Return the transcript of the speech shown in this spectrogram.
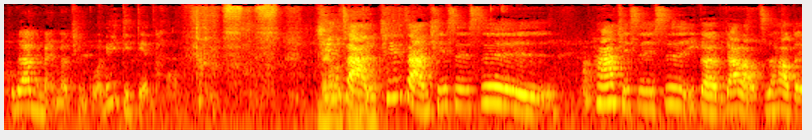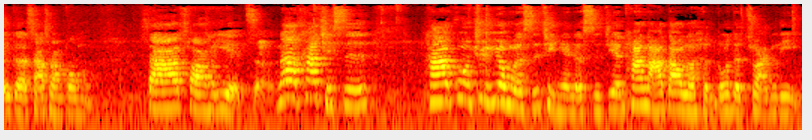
我不知道你们有没有听过，立即点头。青展青展其实是它其实是一个比较老字号的一个纱窗工纱窗业者。那他其实他过去用了十几年的时间，他拿到了很多的专利。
